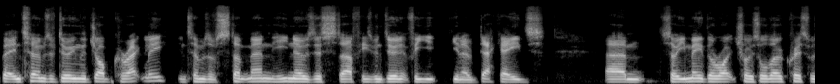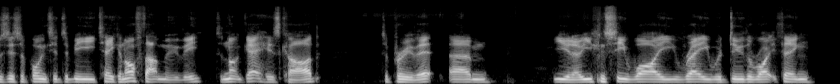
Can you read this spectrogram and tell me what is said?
but in terms of doing the job correctly, in terms of stuntmen, he knows this stuff. He's been doing it for you know decades. Um, so he made the right choice. Although Chris was disappointed to be taken off that movie to not get his card to prove it. Um, you know, you can see why Ray would do the right thing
